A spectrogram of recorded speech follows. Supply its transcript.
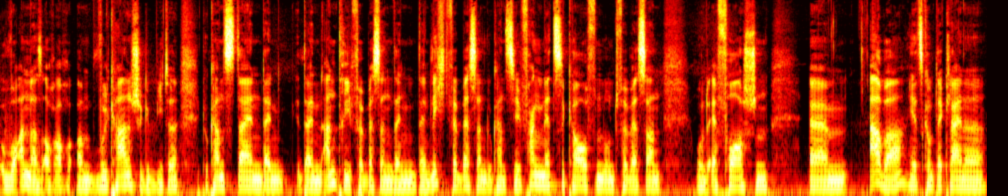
woanders, auch, auch ähm, vulkanische Gebiete. Du kannst deinen dein, dein Antrieb verbessern, dein, dein Licht verbessern, du kannst die Fangnetze kaufen und verbessern und erforschen. Ähm, aber jetzt kommt der kleine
